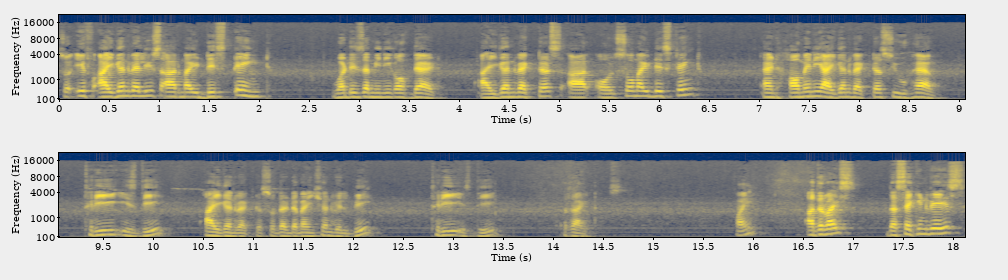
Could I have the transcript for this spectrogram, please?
So if eigenvalues are my distinct what is the meaning of that? Eigenvectors are also my distinct. And how many eigenvectors you have? 3 is the eigenvector. So the dimension will be 3 is the right. Fine. Otherwise the second way is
